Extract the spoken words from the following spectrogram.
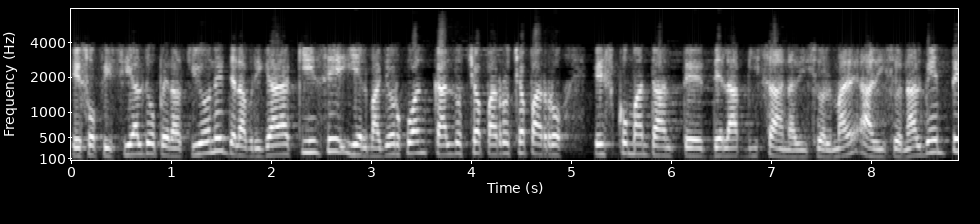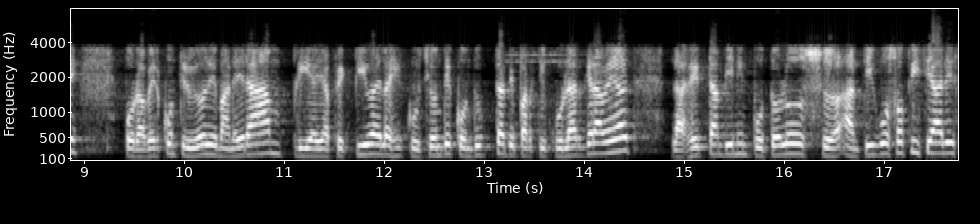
es oficial de operaciones de la Brigada 15 y el mayor Juan Carlos Chaparro Chaparro es comandante de la Bisana. Adicionalmente, por haber contribuido de manera amplia y afectiva de la ejecución de conductas de particular gravedad, la JEP también imputó los eh, antiguos oficiales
